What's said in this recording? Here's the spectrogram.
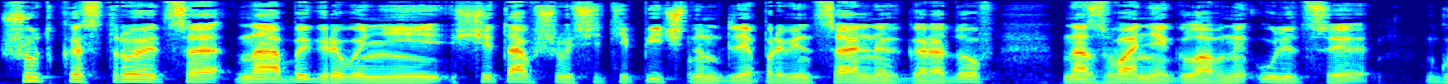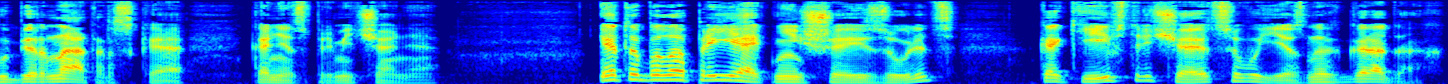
Шутка строится на обыгрывании считавшегося типичным для провинциальных городов названия главной улицы Губернаторская. Конец примечания. Это была приятнейшая из улиц, какие встречаются в уездных городах.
